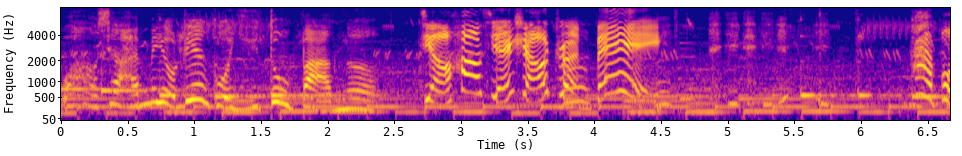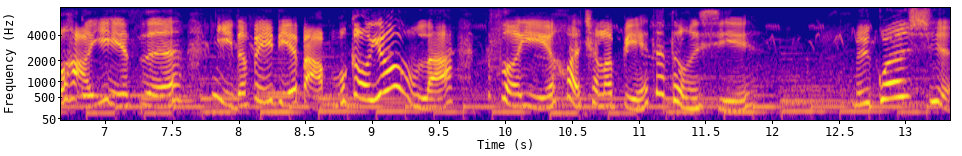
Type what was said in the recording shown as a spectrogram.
我好像还没有练过移动靶呢。九号选手准备。啊，不好意思，你的飞碟靶不够用了，所以换成了别的东西。没关系，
